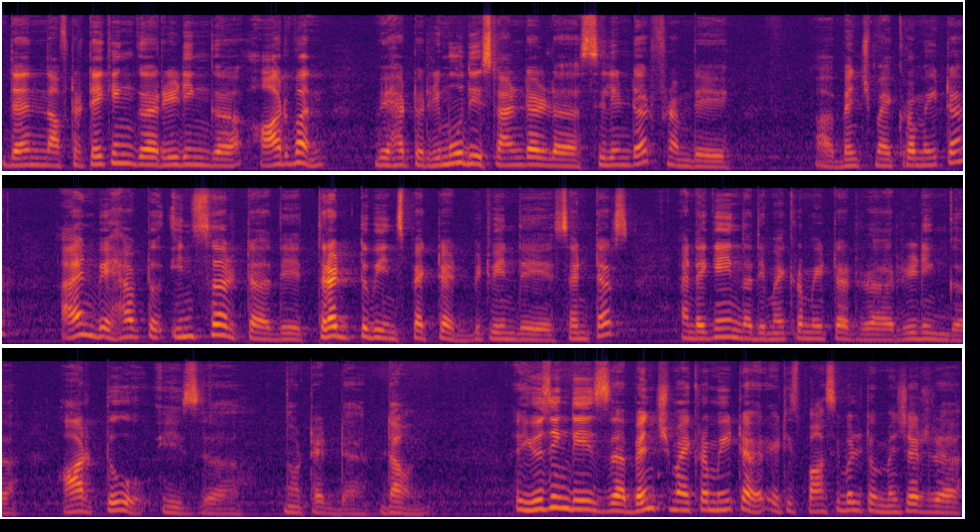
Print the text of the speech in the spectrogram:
then after taking uh, reading uh, R1 we have to remove the standard cylinder from the bench micrometer and we have to insert the thread to be inspected between the centers and again the, micrometer uh, reading uh, R 2 is uh, noted down. Using this bench micrometer it is possible to measure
